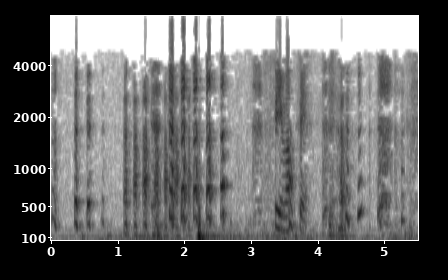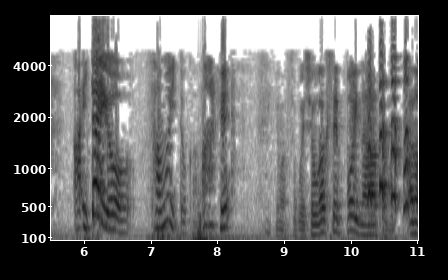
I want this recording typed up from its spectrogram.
ろ。すいませんや。あ、痛いよ、寒いとか？あれ？今すごい小学生っぽいなと思って。あの、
